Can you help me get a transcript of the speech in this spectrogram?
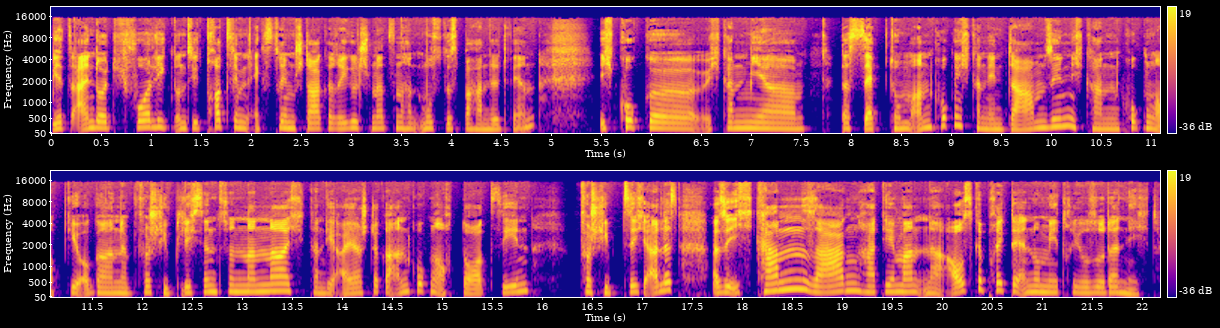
jetzt eindeutig vorliegt und sie trotzdem extrem starke Regelschmerzen hat, muss das behandelt werden. Ich gucke, ich kann mir das Septum angucken, ich kann den Darm sehen, ich kann gucken, ob die Organe verschieblich sind zueinander, ich kann die Eierstöcke angucken, auch dort sehen, verschiebt sich alles. Also ich kann sagen, hat jemand eine ausgeprägte Endometriose oder nicht.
